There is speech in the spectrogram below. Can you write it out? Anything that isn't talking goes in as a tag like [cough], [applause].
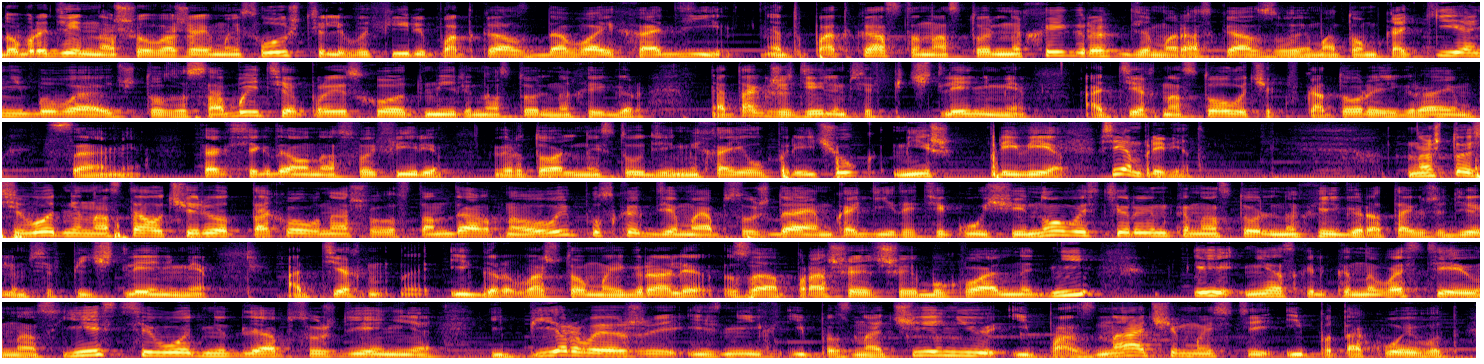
Добрый день, наши уважаемые слушатели. В эфире подкаст «Давай ходи». Это подкаст о настольных играх, где мы рассказываем о том, какие они бывают, что за события происходят в мире настольных игр, а также делимся впечатлениями от тех настолочек, в которые играем сами. Как всегда у нас в эфире виртуальной студии Михаил Паричук. Миш, привет! Всем привет! Ну что, сегодня настал черед такого нашего стандартного выпуска, где мы обсуждаем какие-то текущие новости рынка настольных игр, а также делимся впечатлениями от тех игр, во что мы играли за прошедшие буквально дни. И несколько новостей у нас есть сегодня для обсуждения. И первая же из них и по значению, и по значимости, и по такой вот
